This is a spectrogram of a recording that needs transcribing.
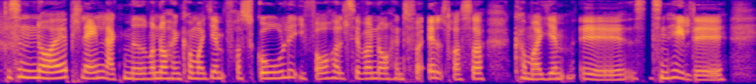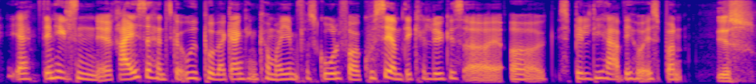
Det er sådan nøje planlagt med, hvornår han kommer hjem fra skole i forhold til, hvornår hans forældre så kommer hjem. Øh, sådan helt, øh, ja, det er en helt sådan, øh, rejse, han skal ud på, hver gang han kommer hjem fra skole, for at kunne se, om det kan lykkes at, at spille de her VHS-bånd. Yes,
